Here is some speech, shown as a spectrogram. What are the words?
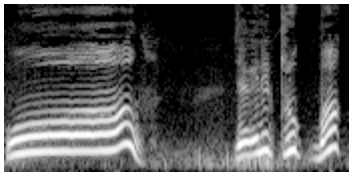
Wow. Yang ini truk box.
